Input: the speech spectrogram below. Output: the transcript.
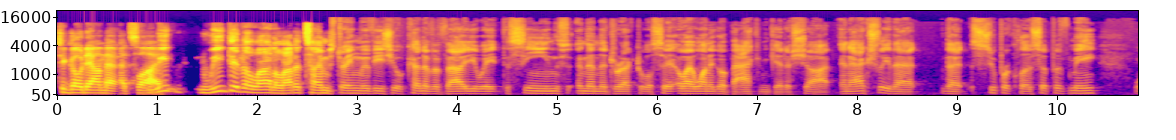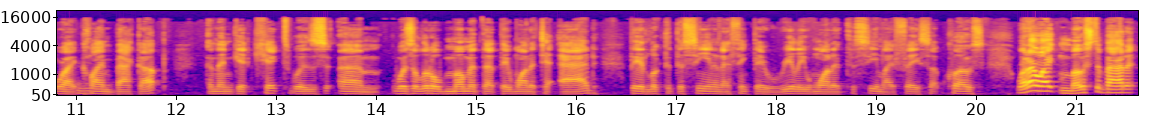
to go down that slide. We we did a lot. A lot of times during movies, you'll kind of evaluate the scenes, and then the director will say, "Oh, I want to go back and get a shot." And actually, that that super close up of me, where I mm-hmm. climb back up and then get kicked, was um, was a little moment that they wanted to add. They had looked at the scene, and I think they really wanted to see my face up close. What I like most about it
